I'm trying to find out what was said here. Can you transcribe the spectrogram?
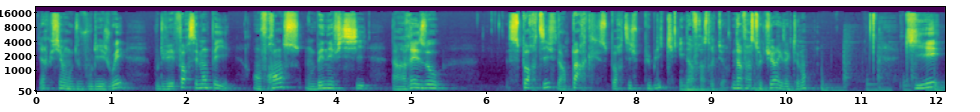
C'est-à-dire que si on voulait jouer, vous deviez forcément payer. En France, on bénéficie d'un réseau sportif, d'un parc sportif public. Et d'infrastructure. D'infrastructure, exactement. Qui est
